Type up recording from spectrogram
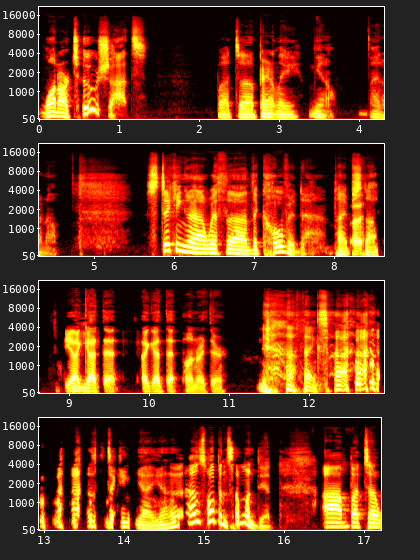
one or two shots. But uh, apparently, you know, I don't know. Sticking uh, with uh, the COVID type Uh, stuff. Yeah, I got that. I got that pun right there. Yeah, thanks. Sticking, yeah, yeah. I was hoping someone did. Uh, but uh,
